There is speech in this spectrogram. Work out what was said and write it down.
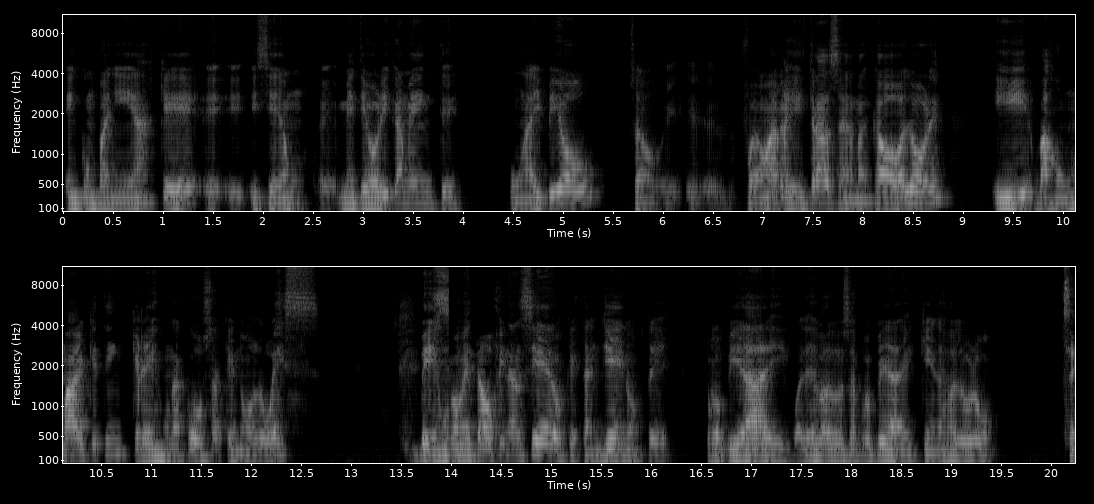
en compañías que eh, hicieron meteóricamente un IPO, o sea, fueron a registrarse en el mercado de valores y bajo un marketing crees una cosa que no lo es? Ves unos estados financieros que están llenos de propiedades y cuál es el valor de esas propiedades, quién las valoró. Sí.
